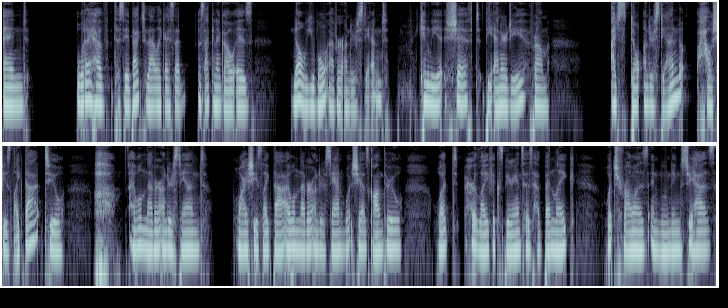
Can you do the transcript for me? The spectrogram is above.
And what I have to say back to that, like I said a second ago, is no, you won't ever understand. Can we shift the energy from, I just don't understand how she's like that, to, I will never understand why she's like that. I will never understand what she has gone through, what her life experiences have been like, what traumas and woundings she has.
